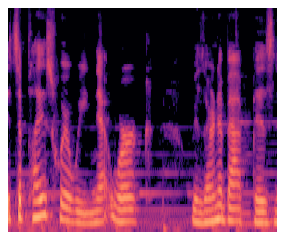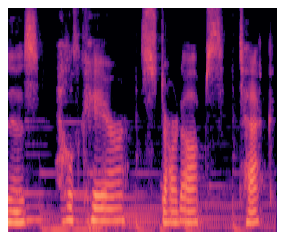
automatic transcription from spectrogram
It's a place where we network, we learn about business, healthcare, startups, tech.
